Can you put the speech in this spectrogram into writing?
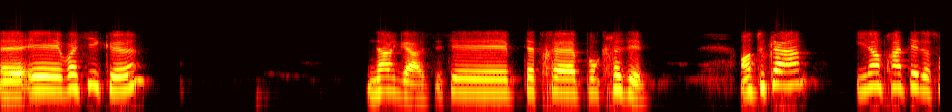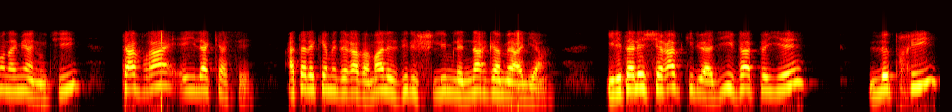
Euh, et voici que Narga, c'est peut-être euh, pour creuser. En tout cas, il a emprunté de son ami un outil, Tavra, et il a cassé. Il est allé chez Rav qui lui a dit, va payer le prix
